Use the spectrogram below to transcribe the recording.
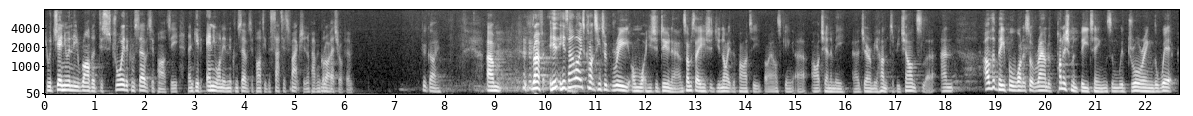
he would genuinely rather destroy the Conservative Party than give anyone in the Conservative Party the satisfaction of having got Right. the better of him. Good guy. Um, Raf, his, his allies can't seem to agree on what he should do now, and some say he should unite the party by asking uh, archenemy uh, Jeremy Hunt to be chancellor, and other people want a sort of round of punishment beatings and withdrawing the whip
